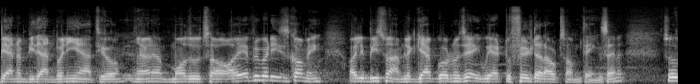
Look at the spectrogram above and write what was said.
बिहान विधान पनि यहाँ थियो होइन मधु छ एभ्रिबडी इज कमिङ अहिले बिचमा हामीले ग्याप गर्नु चाहिँ we have to filter out some things होइन सो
